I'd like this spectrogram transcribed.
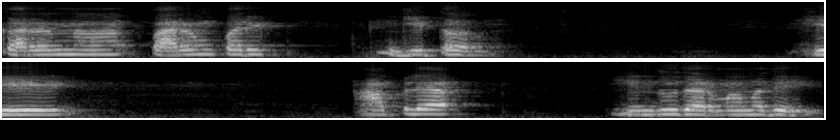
कारण पारंपरिक गीतं हे आपल्या हिंदू धर्मामध्ये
